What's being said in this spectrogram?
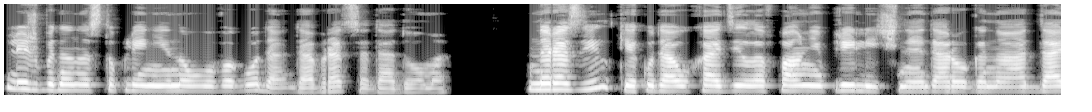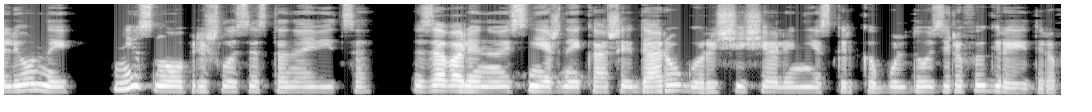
лишь бы до наступления Нового года добраться до дома. На развилке, куда уходила вполне приличная дорога на отдаленный, мне снова пришлось остановиться. Заваленную снежной кашей дорогу расчищали несколько бульдозеров и грейдеров.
